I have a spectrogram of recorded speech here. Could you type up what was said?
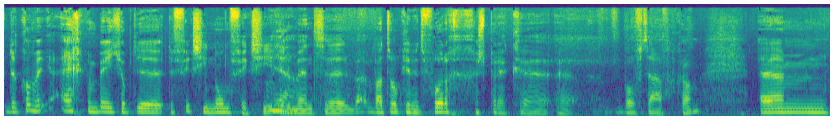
dan komen we eigenlijk een beetje op de, de fictie-non-fictie element... Uh, wat ook in het vorige gesprek uh, uh, boven tafel kwam. Um,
